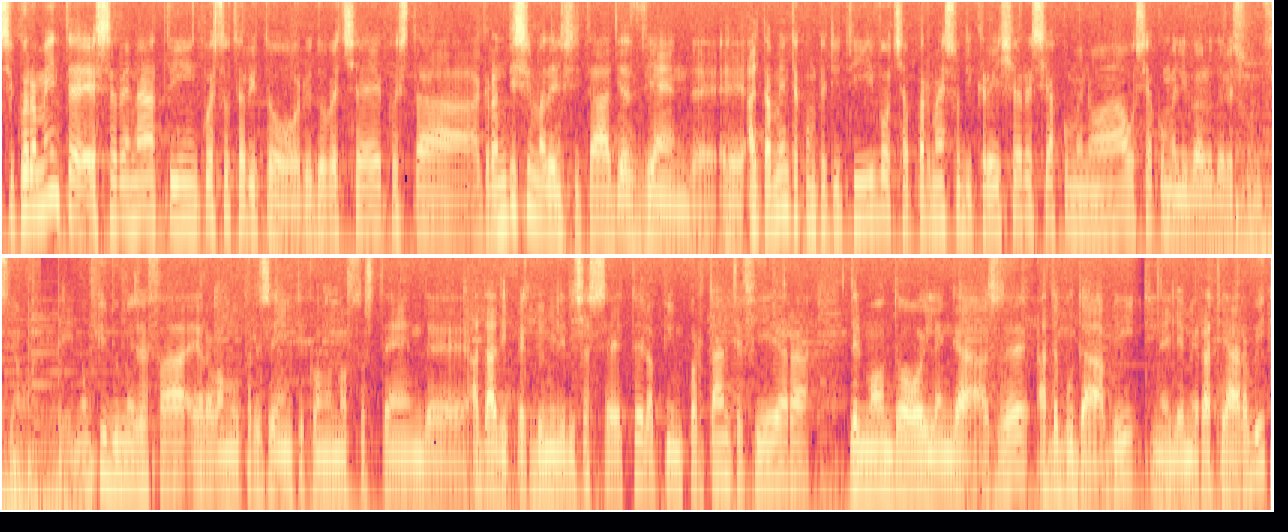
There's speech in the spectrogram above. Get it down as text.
Sicuramente essere nati in questo territorio dove c'è questa grandissima densità di aziende eh, altamente competitivo ci ha permesso di crescere sia come know-how sia come livello delle soluzioni. E non più di un mese fa eravamo presenti con il nostro stand eh, ad Adipec 2017, la più importante fiera del mondo oil and gas ad Abu Dhabi, negli Emirati Arabi,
